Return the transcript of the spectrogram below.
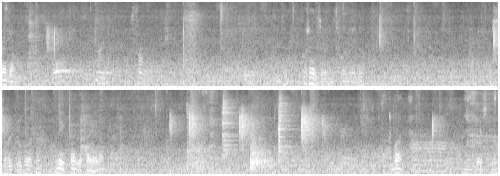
wara dan. Għaxħalġer nitfallajda. Mussari provata. Dik, tagħi ħajjela. Akbar. Nil-bosna.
